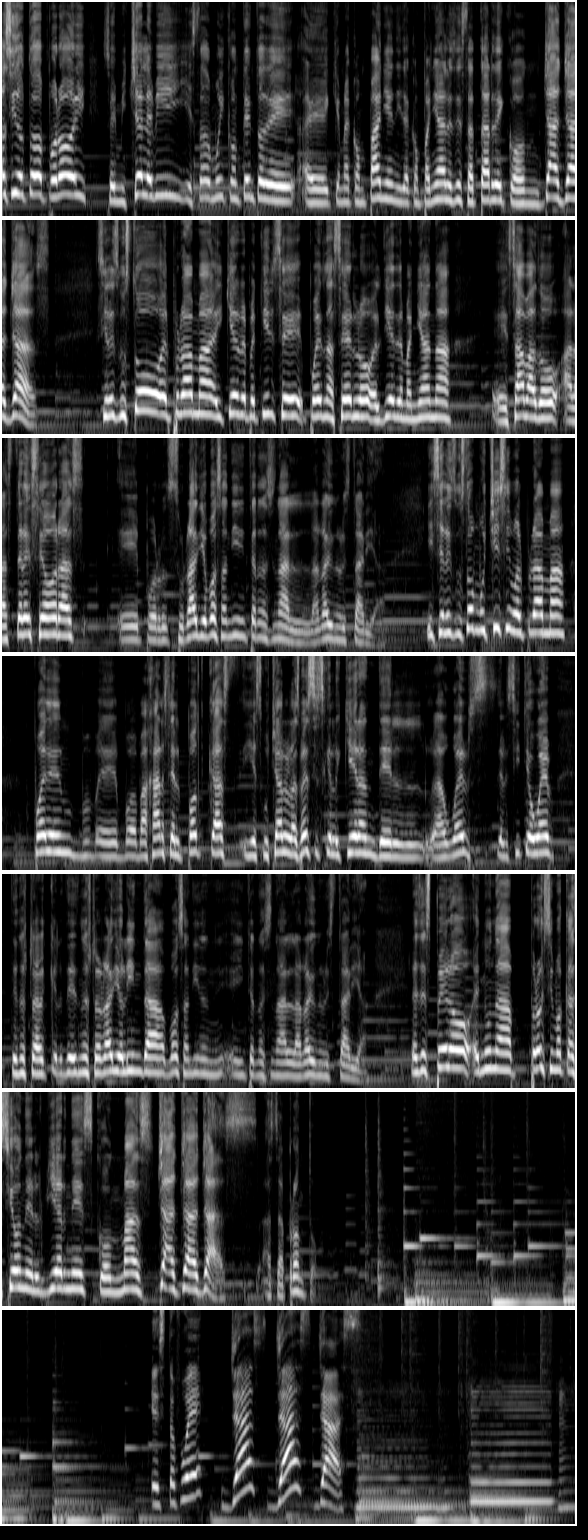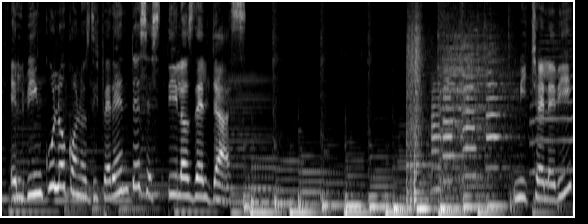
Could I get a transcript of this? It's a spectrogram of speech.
Ha sido todo por hoy. Soy Michelle Levy y he estado muy contento de eh, que me acompañen y de acompañarles esta tarde con Jazz, Jazz, Jazz. Si les gustó el programa y quieren repetirse, pueden hacerlo el día de mañana, eh, sábado a las 13 horas, eh, por su radio Voz Andina Internacional, la radio universitaria. Y si les gustó muchísimo el programa, pueden bajarse el podcast y escucharlo las veces que le quieran del, la web, del sitio web de nuestra, de nuestra radio linda, Voz Andina Internacional, la radio universitaria. Les espero en una próxima ocasión el viernes con más Jazz, Jazz, Jazz. Hasta pronto. Esto fue Jazz, Jazz, Jazz. El vínculo con los diferentes estilos del jazz. Michelle Vick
